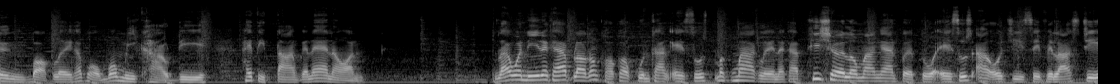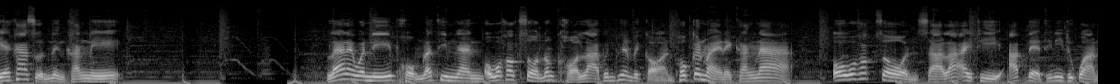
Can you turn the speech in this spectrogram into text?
นึงบอกเลยครับผมว่ามีข่าวดีให้ติดตามกันแน่นอน และวันนี้นะครับเราต้องขอขอบคุณทาง ASUS มาก ๆ เลยนะครับ ที่เชิญเรามางานเปิดตัว ASUS ROG Zephyrus GX 501ครั้งนี้ และในวันนี้ผมและทีมงาน Overclock Zone ต้องขอลาเพื่อน ๆ ไปก่อน พบกันใหม่ในครั้งหน้า Overclock Zone สาระไอทีอัปเดตที่นี่ทุกวัน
